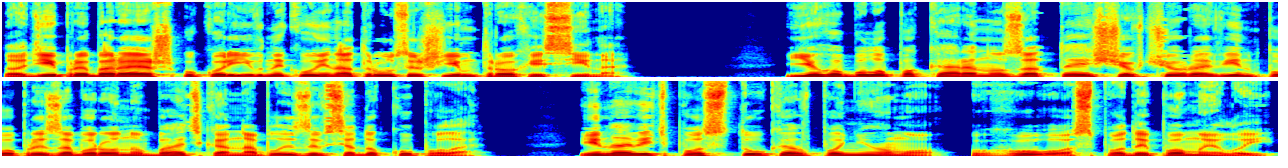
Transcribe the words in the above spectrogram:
тоді прибереш у корівнику і натрусиш їм трохи сіна. Його було покарано за те, що вчора він, попри заборону батька, наблизився до купола і навіть постукав по ньому. Господи помилуй.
